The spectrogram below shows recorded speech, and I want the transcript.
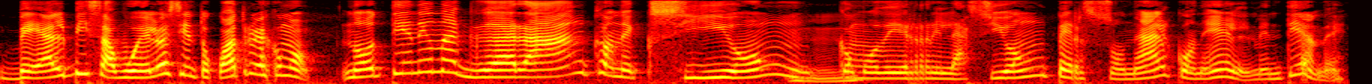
ve al bisabuelo de 104 y es como, no tiene una gran conexión como de relación personal con él, ¿me entiendes?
